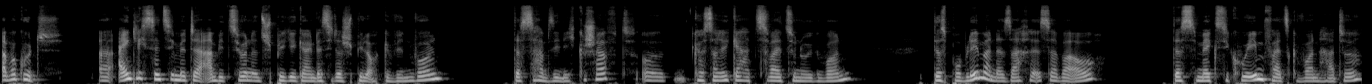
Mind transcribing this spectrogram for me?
Aber gut, äh, eigentlich sind sie mit der Ambition ins Spiel gegangen, dass sie das Spiel auch gewinnen wollen. Das haben sie nicht geschafft. Und Costa Rica hat 2 zu 0 gewonnen. Das Problem an der Sache ist aber auch, dass Mexiko ebenfalls gewonnen hatte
